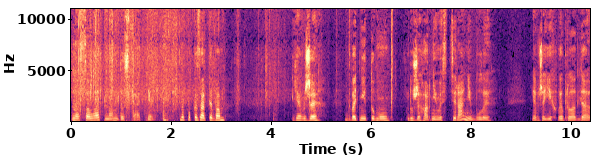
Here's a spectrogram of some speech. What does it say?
на салат нам достатньо. Ну, показати вам я вже два дні тому дуже гарні ось ці рані були. Я вже їх вибрала для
